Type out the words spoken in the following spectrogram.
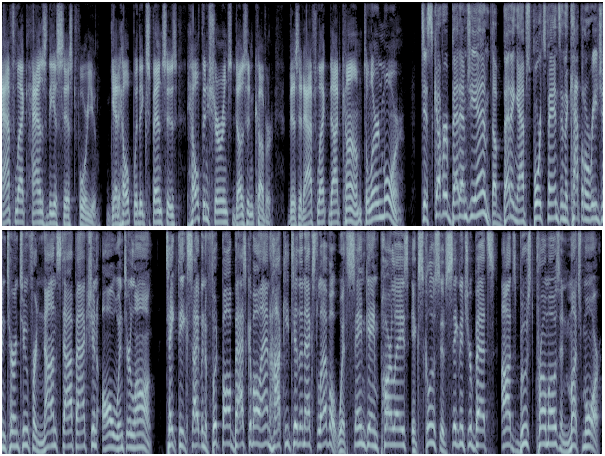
Aflac has the assist for you. Get help with expenses health insurance doesn't cover. Visit aflac.com to learn more. Discover BetMGM, the betting app sports fans in the capital region turn to for nonstop action all winter long. Take the excitement of football, basketball, and hockey to the next level with same game parlays, exclusive signature bets, odds boost promos, and much more.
